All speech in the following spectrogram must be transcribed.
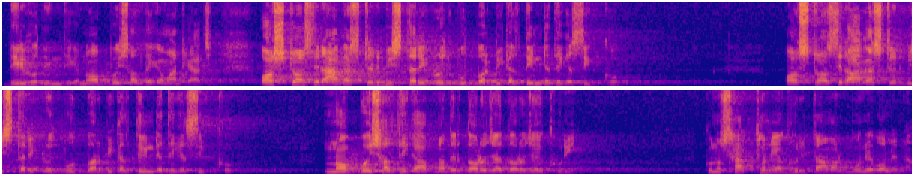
দীর্ঘদিন থেকে, নব্বই সাল থেকে মাঠে আছে। অষ্টআশির আগস্টের বিশ তারিখ রোজ বুধবার বিকাল তিনটে থেকে শিক্ষক। অষ্টআশির আগস্টের বিশ তারিখ রোজ বুধবার বিকাল তিনটে থেকে শিক্ষক। নব্বই সাল থেকে আপনাদের দরজায় দরজায় ঘুরি। কোনো স্বার্থ নিয়ে ঘুরি তা আমার মনে বলে না।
